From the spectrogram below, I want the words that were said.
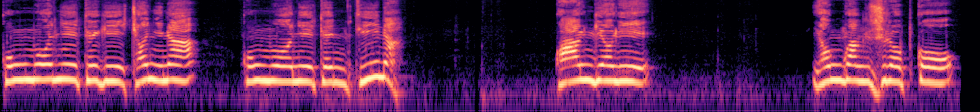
공무원이 되기 전이나 공무원이 된 뒤나 광경이 영광스럽고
